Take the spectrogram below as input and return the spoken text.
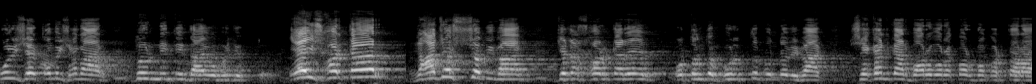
পুলিশের কমিশনার দুর্নীতির দায়ে অভিযুক্ত। এই সরকার রাজস্ব বিভাগ, যেটা সরকারের অত্যন্ত গুরুত্বপূর্ণ বিভাগ, সেখানকার বড় বড় কর্মকর্তারা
